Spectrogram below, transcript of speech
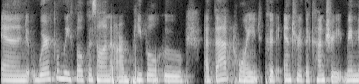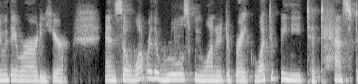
and where can we focus on our people who at that point could enter the country? I mean, they were already here. And so what were the rules we wanted to break? What did we need to test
